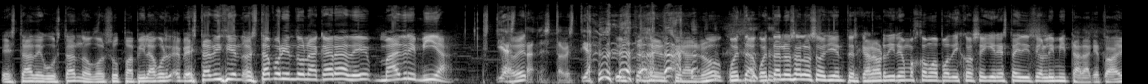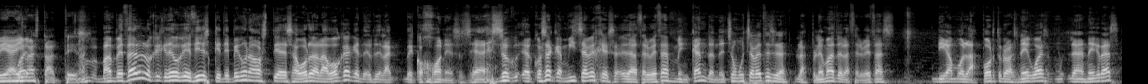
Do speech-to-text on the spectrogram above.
Está degustando con sus papilas. Me está diciendo, está poniendo una cara de madre mía. Hostia, A ver, está, está bestial. Está bestial, ¿no? Cuenta- cuéntanos a los oyentes, que ahora os diremos cómo podéis conseguir esta edición limitada, que todavía hay Bueno, bastantes. Para empezar, lo que tengo que decir es que te pega una hostia de sabor a la boca que de, de la- de cojones. O sea, eso cosa que a mí, sabes que las cervezas me encantan. De hecho, muchas veces las, los problemas de las cervezas, digamos, las las negras, las negras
